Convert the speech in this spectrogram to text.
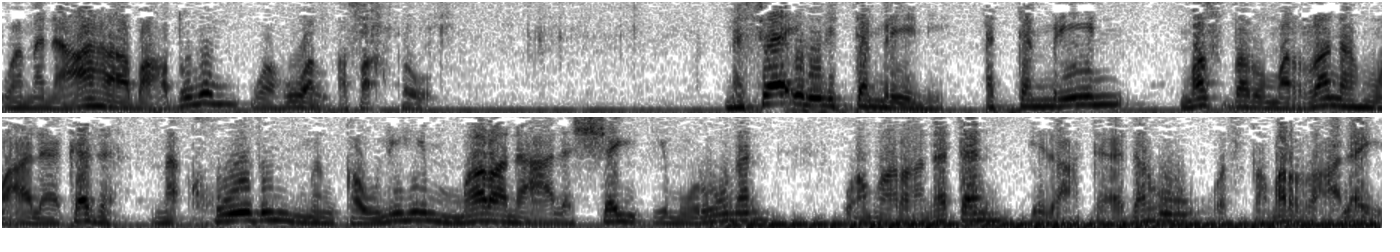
ومنعها بعضهم وهو الأصح. مسائل للتمرين. التمرين مصدر مرنه على كذا. مأخوذ من قولهم مرن على الشيء مرونا ومرانة إذا اعتاده واستمر عليه.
